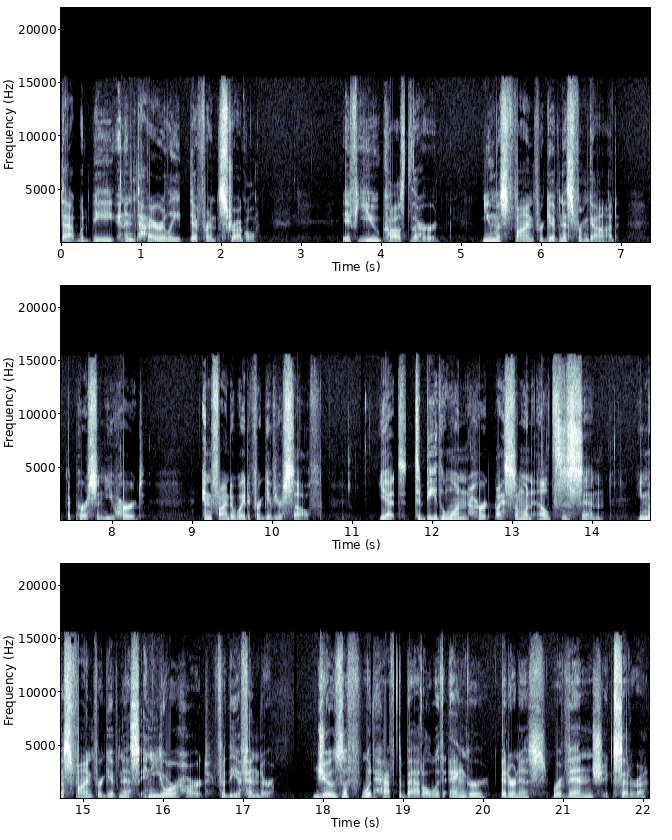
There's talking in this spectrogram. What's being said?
that would be an entirely different struggle. If you caused the hurt, you must find forgiveness from God, the person you hurt, and find a way to forgive yourself. Yet, to be the one hurt by someone else's sin, you must find forgiveness in your heart for the offender. Joseph would have to battle with anger, bitterness, revenge, etc.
